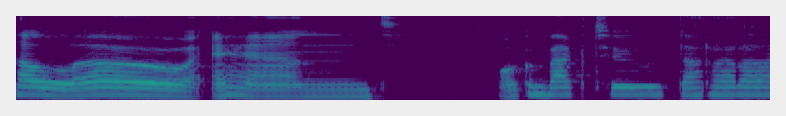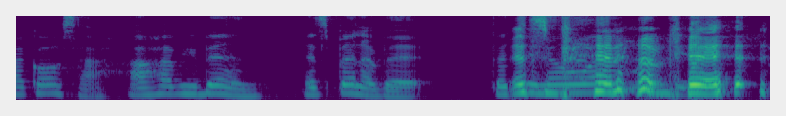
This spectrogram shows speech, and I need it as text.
Hello and welcome back to Tarara la Cosa. How have you been? It's been a bit. But It's you know been what? a bit.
